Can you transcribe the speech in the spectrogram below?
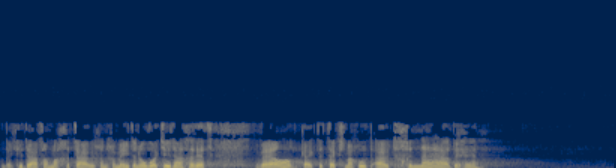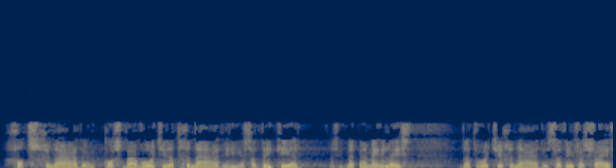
Dat je daarvan mag getuigen, gemeente. En hoe word je dan gered? Wel, kijk de tekst maar goed, uit genade, hè. Gods genade, een kostbaar woordje, dat genade hier. staat drie keer, als u het met mij meeleest, dat woordje genade. Het staat in vers 5.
